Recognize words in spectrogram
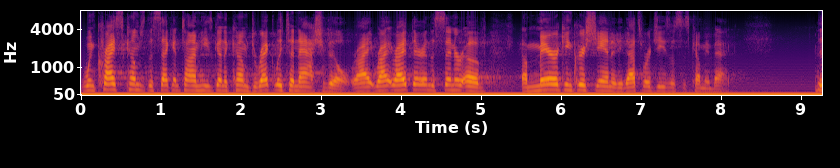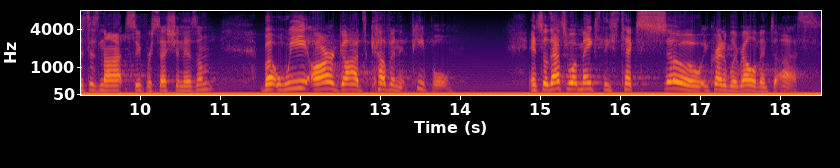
when Christ comes the second time, he's going to come directly to Nashville, right? Right, right there in the center of American Christianity. That's where Jesus is coming back. This is not supersessionism, but we are God's covenant people. And so that's what makes these texts so incredibly relevant to us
